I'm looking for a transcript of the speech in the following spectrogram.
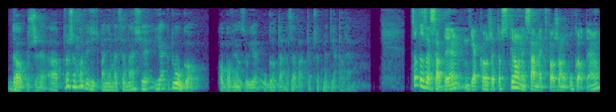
Dobrze, a proszę powiedzieć, panie mecenasie, jak długo obowiązuje ugoda zawarta przed mediatorem? Co do zasady, jako że to strony same tworzą ugodę,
